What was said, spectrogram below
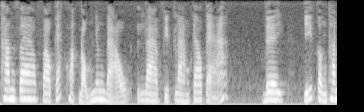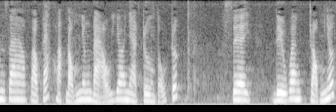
Tham gia vào các hoạt động nhân đạo là việc làm cao cả. B. Chỉ cần tham gia vào các hoạt động nhân đạo do nhà trường tổ chức. C. Điều quan trọng nhất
